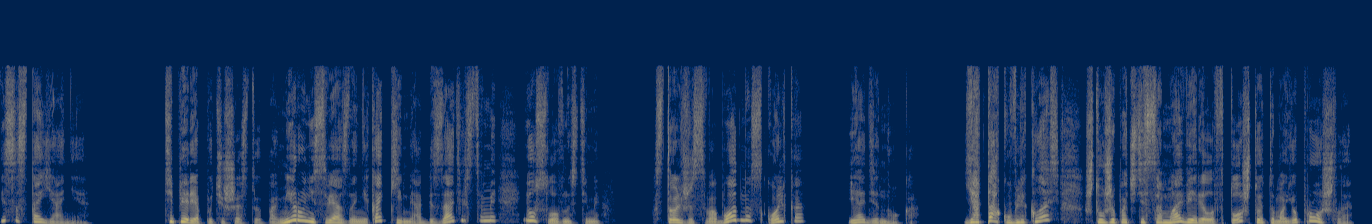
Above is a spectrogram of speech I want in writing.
и состояния. Теперь я путешествую по миру, не связанной никакими обязательствами и условностями, столь же свободно, сколько и одиноко. Я так увлеклась, что уже почти сама верила в то, что это мое прошлое,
